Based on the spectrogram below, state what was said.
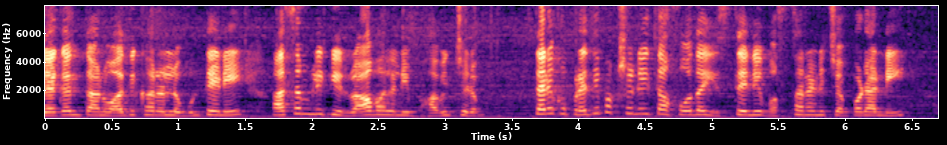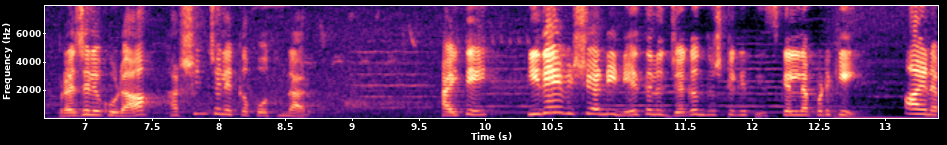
జగన్ తాను అధికారంలో ఉంటేనే అసెంబ్లీకి రావాలని భావించడం తనకు ప్రతిపక్ష నేత హోదా ఇస్తేనే వస్తానని చెప్పడాన్ని ప్రజలు కూడా హర్షించలేకపోతున్నారు. అయితే ఇదే విషయాన్ని నేతలు జగన్ దృష్టికి తీసుకెళ్ళినప్పటికీ ఆయన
